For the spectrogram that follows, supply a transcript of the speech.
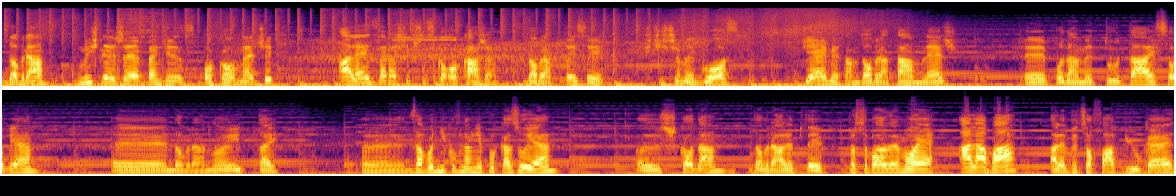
Dobra, myślę, że będzie spoko, meczyk, ale zaraz się wszystko okaże. Dobra, tutaj sobie ściszymy głos. Gdzie mnie tam, dobra, tam leć. Yy, podamy tutaj sobie. Yy, dobra, no i tutaj yy, zawodników nam nie pokazuje. Szkoda. Dobra, ale tutaj prosto moje Alaba, ale wycofa piłkę,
